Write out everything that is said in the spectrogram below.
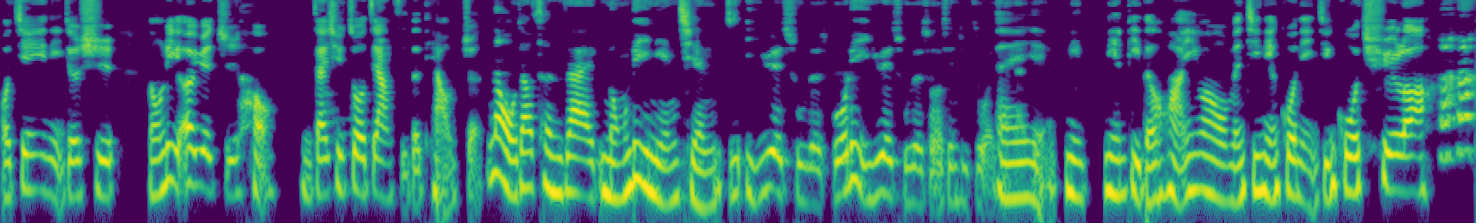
我建议你就是农历二月之后，你再去做这样子的调整。那我就要趁在农历年前，就是一月初的国历一月初的时候，先去做一下。哎，你年底的话，因为我们今年过年已经过去了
